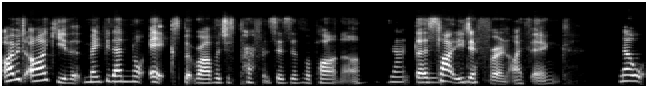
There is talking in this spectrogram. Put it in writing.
I would argue that maybe they're not icks, but rather just preferences of a partner. exactly. They're slightly different, I think. Now,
